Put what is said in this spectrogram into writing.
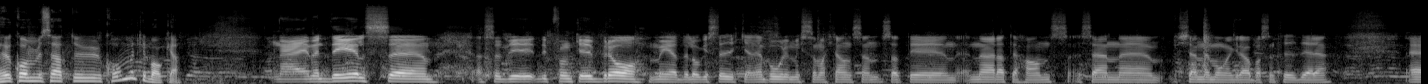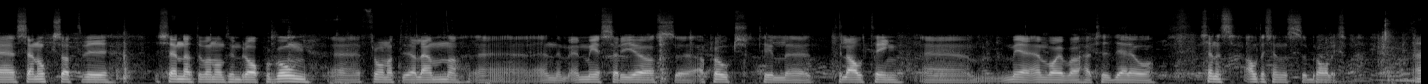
Hur kommer det sig att du kommer tillbaka? Nej men dels, eh, alltså det, det funkar ju bra med logistiken. Jag bor i Midsommarkransen så att det är nära till hands. Sen eh, känner många grabbar sedan tidigare. Eh, sen också att vi kände att det var någonting bra på gång eh, från att jag lämnade. Eh, en, en mer seriös eh, approach till, eh, till allting. Eh, mer än vad jag var här tidigare och kändes, allting kändes bra liksom. Eh,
